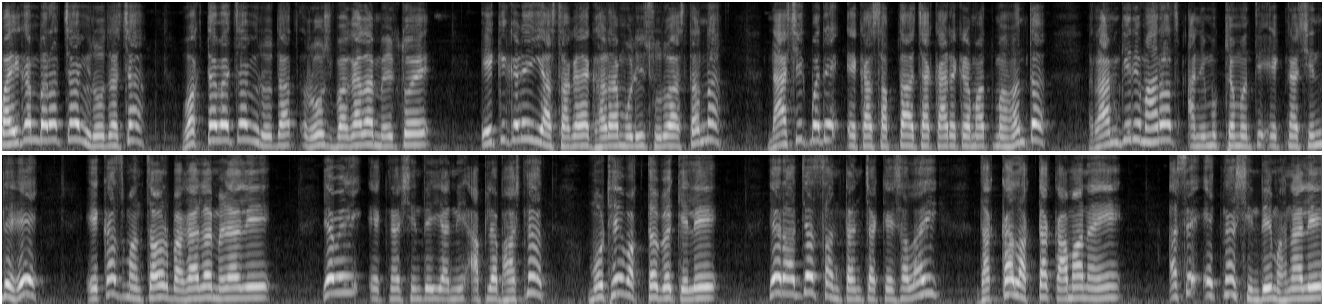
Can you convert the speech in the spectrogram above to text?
पैगंबराच्या विरोधाच्या वक्तव्याच्या विरोधात रोष बघायला मिळतोय. एकीकडे या सगळ्या घडामोडी सुरू असताना नाशिकमध्ये एका सप्ताहाच्या कार्यक्रमात महंत रामगिरी महाराज आणि मुख्यमंत्री एकनाथ शिंदे हे एकाच मंचावर बघायला मिळाले. यावेळी एकनाथ शिंदे यांनी आपल्या भाषणात मोठे वक्तव्य केले. या राज्यात संतांच्या केसालाही धक्का लागता कामा नये असे एकनाथ शिंदे म्हणाले.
